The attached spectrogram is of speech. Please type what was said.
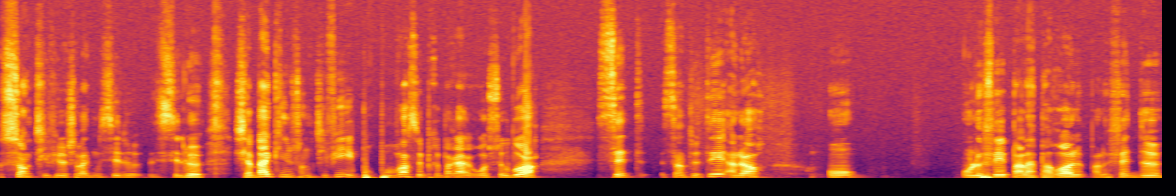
sanctifier le Shabbat, mais c'est le, le Shabbat qui nous sanctifie. Et pour pouvoir se préparer à recevoir cette sainteté, alors on, on le fait par la parole, par le fait de,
